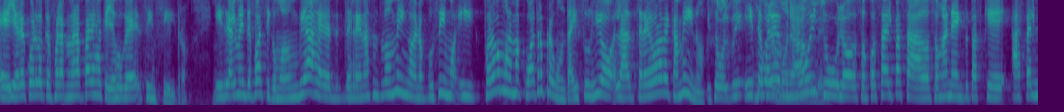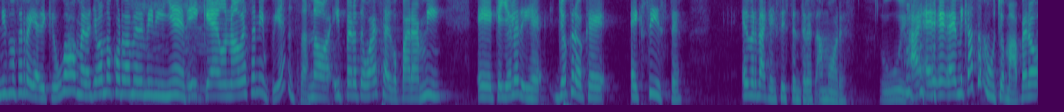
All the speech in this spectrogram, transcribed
Eh, yo recuerdo que fue la primera pareja que yo jugué sin filtro. Y realmente fue así, como de un viaje de Terrena a Santo Domingo, y nos pusimos, y fueron como nada más cuatro preguntas, y surgió las tres horas de camino. Y se volvió Y se muy vuelve muy chulo, son cosas del pasado, son anécdotas que hasta él mismo se reía de que, wow, me está llevando a acordarme de mi niñez. Y que uno a veces ni piensa. No, y, pero te voy a decir algo. Para mí, eh, que yo le dije, yo creo que existe, es verdad que existen tres amores. Uy. Ay, eh, en mi caso mucho más, pero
